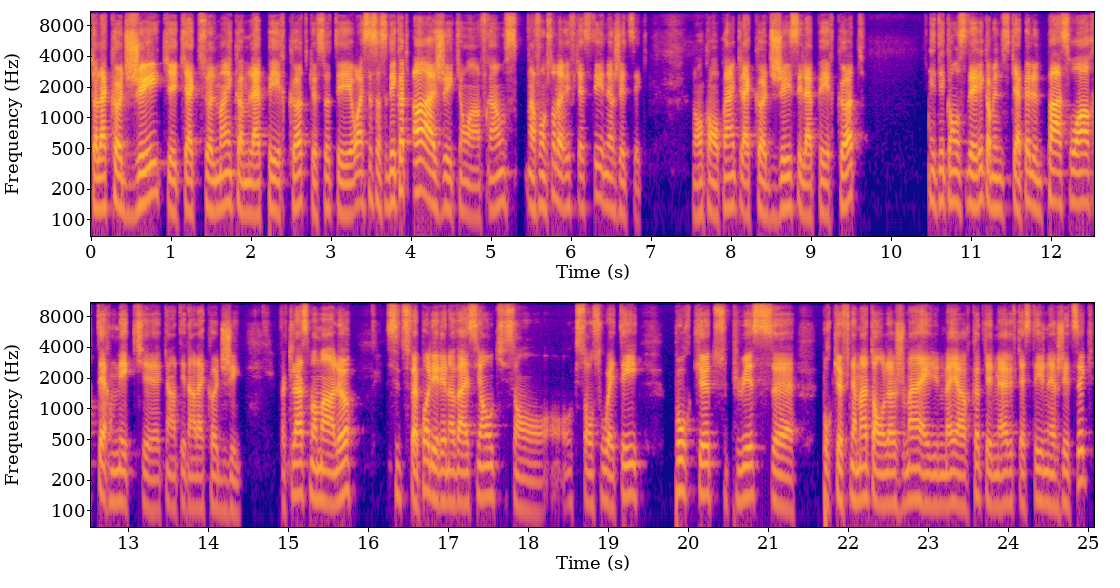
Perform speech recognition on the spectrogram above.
tu as la cote G qui, qui, actuellement est comme la pire cote que ça. Es, ouais, c'est ça. C'est des cotes A à G qui ont en France en fonction de leur efficacité énergétique. On comprend que la cote G, c'est la pire cote, était considérée comme une, ce qu'on appelle une passoire thermique euh, quand tu es dans la cote G. Fait que là, à ce moment-là, si tu ne fais pas les rénovations qui sont, souhaitées pour que tu puisses, euh, pour que finalement ton logement ait une meilleure cote, ait une meilleure efficacité énergétique,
